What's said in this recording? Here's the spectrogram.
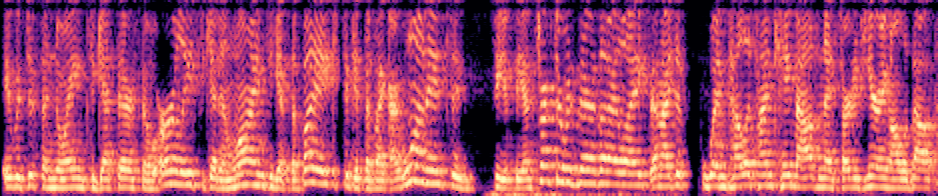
it was just annoying to get there so early, to get in line, to get the bike, to get the bike I wanted, to see if the instructor was there that I liked. And I just, when Peloton came out and I started hearing all about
